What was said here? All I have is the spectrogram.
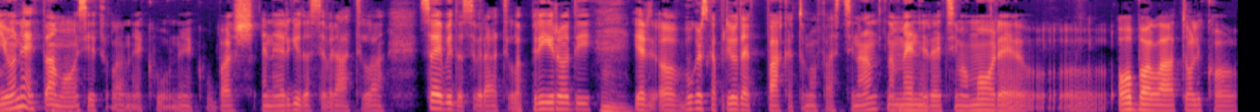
I ona je tamo osjetila neku, neku baš energiju da se vratila sebi, da se vratila prirodi, mm. jer bugarska priroda je fakat ono fascinantna. Mm. Meni recimo more, obala, toliko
